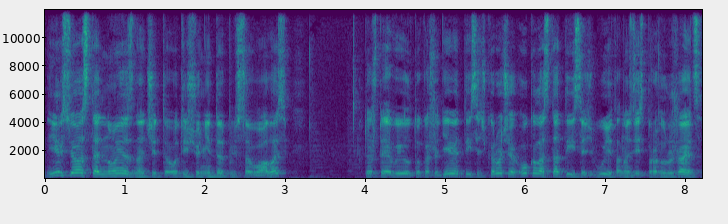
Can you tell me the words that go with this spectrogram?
И все остальное, значит, вот еще не доплюсовалось. То, что я вывел только что 9 тысяч. Короче, около 100 тысяч будет. Оно здесь прогружается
